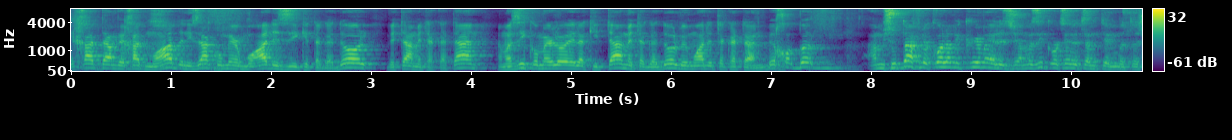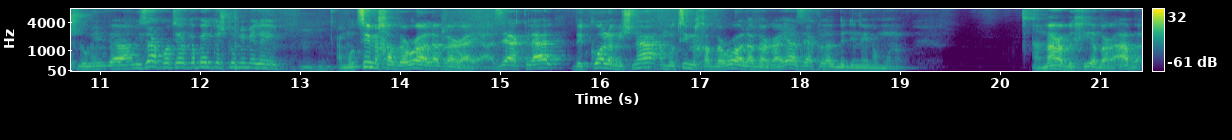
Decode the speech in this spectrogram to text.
אחד תם ואחד מועד, הניזק אומר מועד הזיק את הגדול, ותם את הקטן, המזיק אומר לו אלא כי תם את הגדול ומועד את הקטן. המשותף לכל המקרים האלה זה שהמזיק רוצה לצמצם בתשלומים והניזק רוצה לקבל תשלומים מלאים. המוציא מחברו עליו הראייה, זה הכלל בכל המשנה, המוציא מחברו עליו הראייה, זה הכלל בדיני ממונות. אמר רבי חייא בר אבא,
